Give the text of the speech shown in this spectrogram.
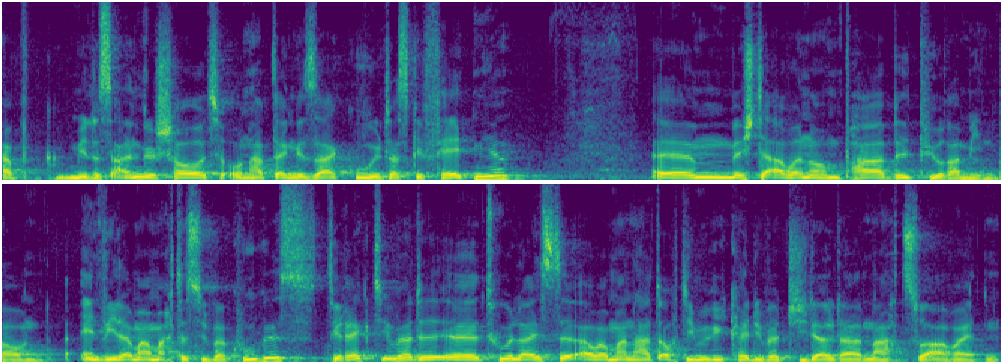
habe mir das angeschaut und habe dann gesagt, gut, das gefällt mir, ähm, möchte aber noch ein paar Bildpyramiden bauen. Entweder man macht das über QGIS, direkt über die äh, Tourleiste, aber man hat auch die Möglichkeit, über GDAL da nachzuarbeiten.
